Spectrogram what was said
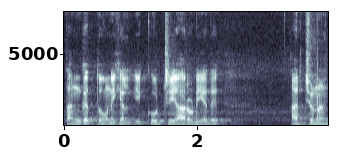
தங்கத் தோணிகள் இக்கூற்று யாருடையது? அர்ஜுனன்.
